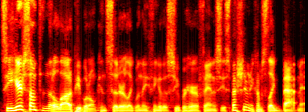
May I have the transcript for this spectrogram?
See, here's something that a lot of people don't consider, like when they think of the superhero fantasy, especially when it comes to like Batman.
